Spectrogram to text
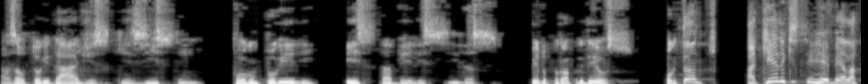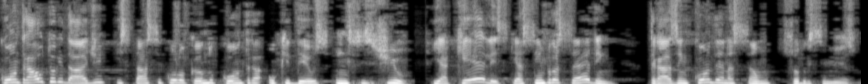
As autoridades que existem foram por ele estabelecidas pelo próprio Deus. Portanto, aquele que se rebela contra a autoridade está se colocando contra o que Deus insistiu. E aqueles que assim procedem trazem condenação sobre si mesmo.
